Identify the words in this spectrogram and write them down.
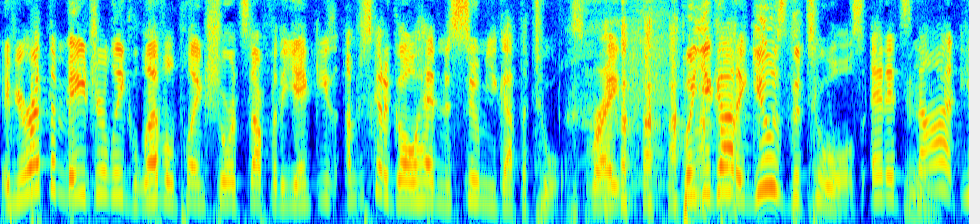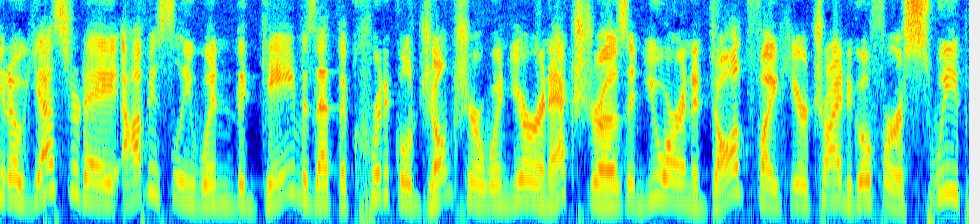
If you're at the major league level playing shortstop for the Yankees, I'm just going to go ahead and assume you got the tools, right? but you got to use the tools. And it's yeah. not, you know, yesterday, obviously, when the game is at the critical juncture, when you're in extras and you are in a dogfight here trying to go for a sweep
